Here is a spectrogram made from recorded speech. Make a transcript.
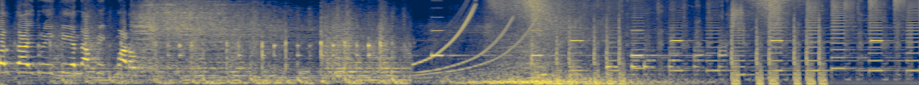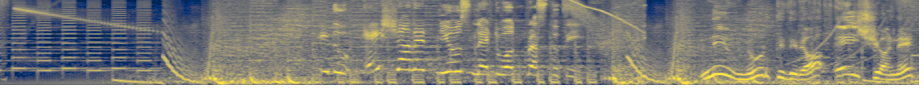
ಬರ್ತಾ ಇದ್ರು ಈಕೆಯನ್ನ ಪಿಕ್ ಮಾಡೋದು ಇದು ಏಷ್ಯಾನೆಟ್ ನ್ಯೂಸ್ ನೆಟ್ವರ್ಕ್ ಪ್ರಸ್ತುತಿ. ನೀವು ನೋಡ್ತಿದ್ದೀರಾ ಏಷ್ಯಾ ನೆಟ್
